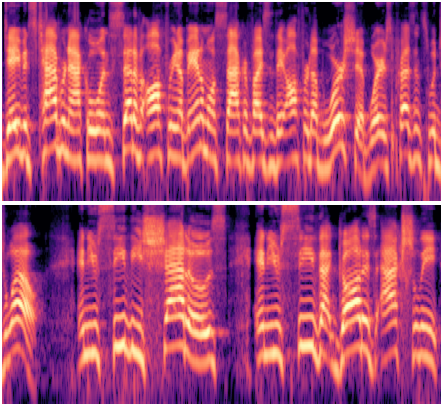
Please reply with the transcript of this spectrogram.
David's tabernacle. Instead of offering up animal sacrifices, they offered up worship where his presence would dwell. And you see these shadows, and you see that God is actually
